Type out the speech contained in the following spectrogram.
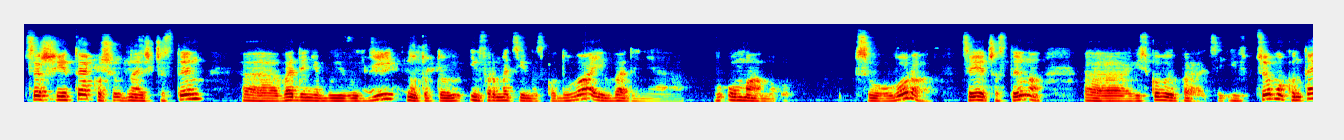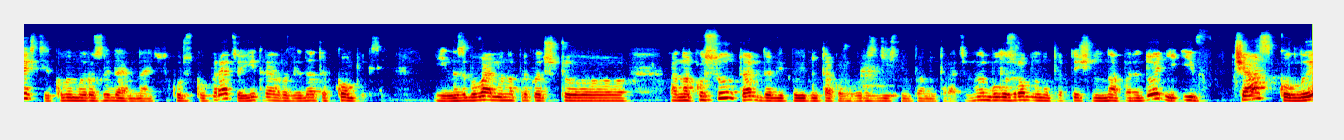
це ж є також одна із частин е, ведення бойових дій, ну тобто інформаційна складова і введення в оману свого ворога, це є частина е, військової операції. І в цьому контексті, коли ми розглядаємо навіть курську операцію, її треба розглядати в комплексі. І не забуваємо, наприклад, що на косу, так, де відповідно також роздійснює певну операцію, воно було зроблено практично напередодні і в час, коли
